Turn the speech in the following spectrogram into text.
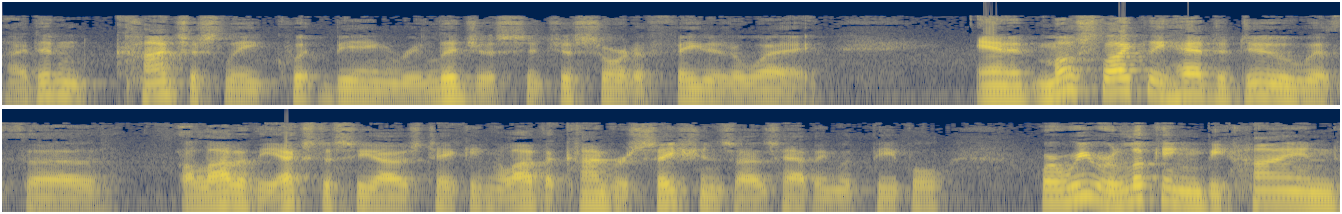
I didn't consciously quit being religious, it just sort of faded away. And it most likely had to do with uh, a lot of the ecstasy I was taking, a lot of the conversations I was having with people, where we were looking behind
